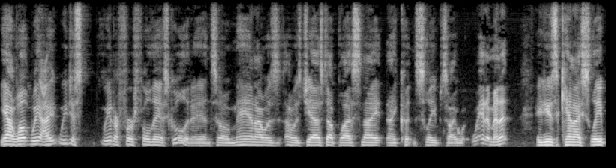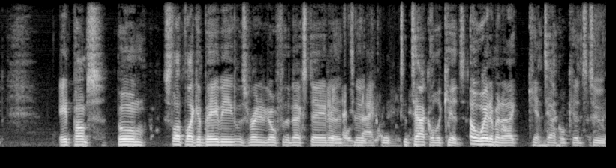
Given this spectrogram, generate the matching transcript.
Yeah, well, we I, we just we had our first full day of school today, and so man, I was I was jazzed up last night, and I couldn't sleep. So I wait a minute, He'd use a Can I Sleep? Eight pumps, boom, slept like a baby, was ready to go for the next day to, exactly. to, to, tackle the kids. Oh, wait a minute. I can't tackle kids to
